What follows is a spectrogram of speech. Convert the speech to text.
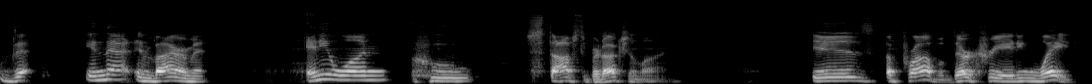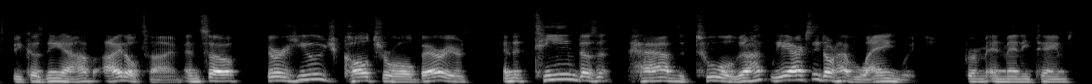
that in that environment, anyone who stops the production line is a problem. They're creating waste because they have idle time. And so there are huge cultural barriers, and the team doesn't have the tools. We actually don't have language from in many teams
